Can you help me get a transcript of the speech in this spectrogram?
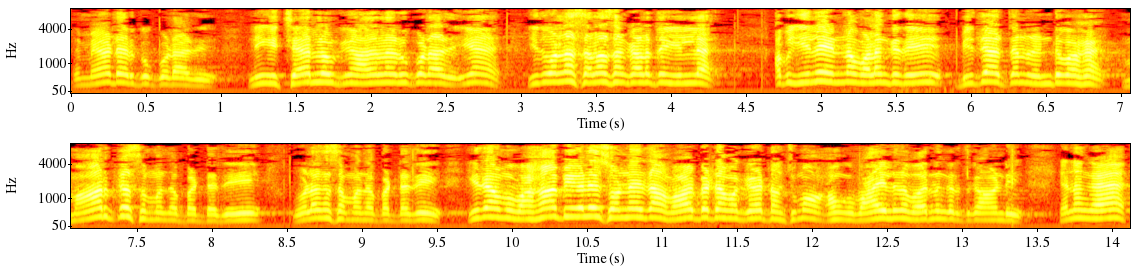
மேடை இருக்க கூடாது நீங்க சேர்ல இருக்கீங்க அதெல்லாம் இருக்கக்கூடாது. ஏன்? இதுவெல்லாம் சலாசம் காலத்துல இல்லை. அப்ப இதுல என்ன வழங்குது? பிதாத்தன் ரெண்டு வகை. மார்க்க சம்பந்தப்பட்டது உலகம் சம்பந்தப்பட்டது. இதை நம்ம வகாபிகளே சொன்னதுதான். வாய்ப்பேட்ட நம்ம கேட்டோம். சும்மா அவங்க வாயிலிருந்து வரணுங்கிறதுக்காக வேண்டி. என்னங்க?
